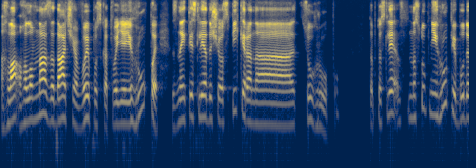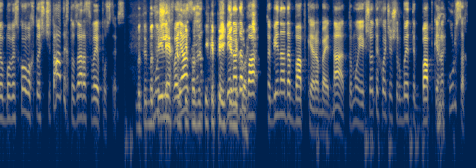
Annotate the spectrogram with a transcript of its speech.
гла- головна задача випуска твоєї групи знайти слідущого спікера на цю групу. Тобто, в наступній групі буде обов'язково хтось читати, хто зараз випустився. Бо ти, бо Тому ти твоя типу, за ті копійки тобі не ба... Тобі треба бабки робити. Да. Тому, якщо ти хочеш робити бабки на курсах,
